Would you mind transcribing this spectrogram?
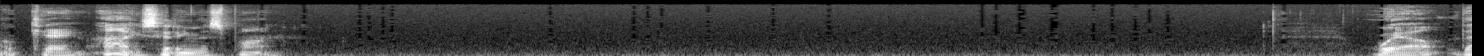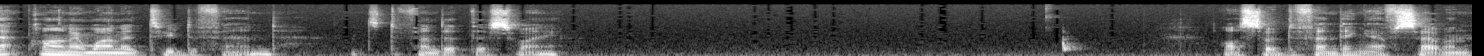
Okay. Ah, he's hitting this pawn. Well, that pawn I wanted to defend. Let's defend it this way. Also defending f7.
